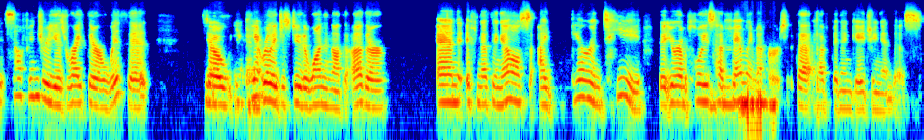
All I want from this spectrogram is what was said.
that self-injury is right there with it. So you can't really just do the one and not the other. And if nothing else, I guarantee that your employees have family members that have been engaging in this.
